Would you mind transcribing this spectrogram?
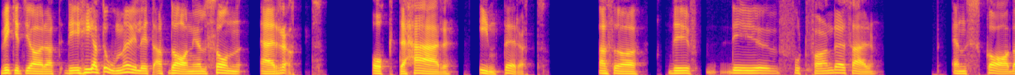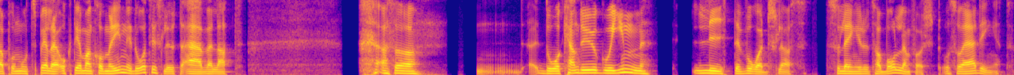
Vilket gör att det är helt omöjligt att Danielsson är rött och det här inte är rött. Alltså, det är ju, det är ju fortfarande så här en skada på en motspelare och det man kommer in i då till slut är väl att alltså då kan du ju gå in lite vårdslöst så länge du tar bollen först och så är det inget.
